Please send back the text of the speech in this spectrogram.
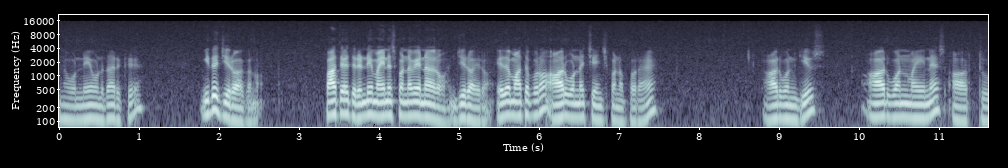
இன்னும் ஒன்றே ஒன்று தான் இருக்குது இதை ஜீரோ ஆக்கணும். பார்த்து எடுத்து ரெண்டையும் மைனஸ் பண்ணவே என்ன ஆயிரும்? ஜீரோ ஆயிரும். எதை மாற்ற போகிறோம் ஆர் ஒன்னை சேஞ்ச் பண்ண போகிறேன் R one gives R one minus R two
